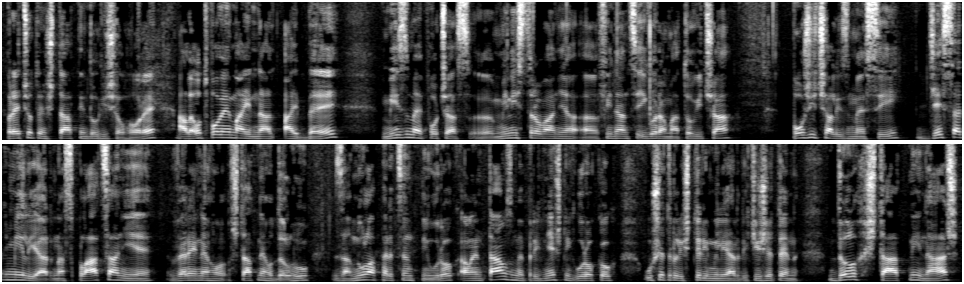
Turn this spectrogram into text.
prečo ten štátny dlh išiel hore, ale odpoviem aj na aj B. My sme počas e, ministrovania e, financí Igora Matoviča požičali sme si 10 miliard na splácanie verejného štátneho dlhu za 0% úrok a len tam sme pri dnešných úrokoch ušetrili 4 miliardy. Čiže ten dlh štátny náš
